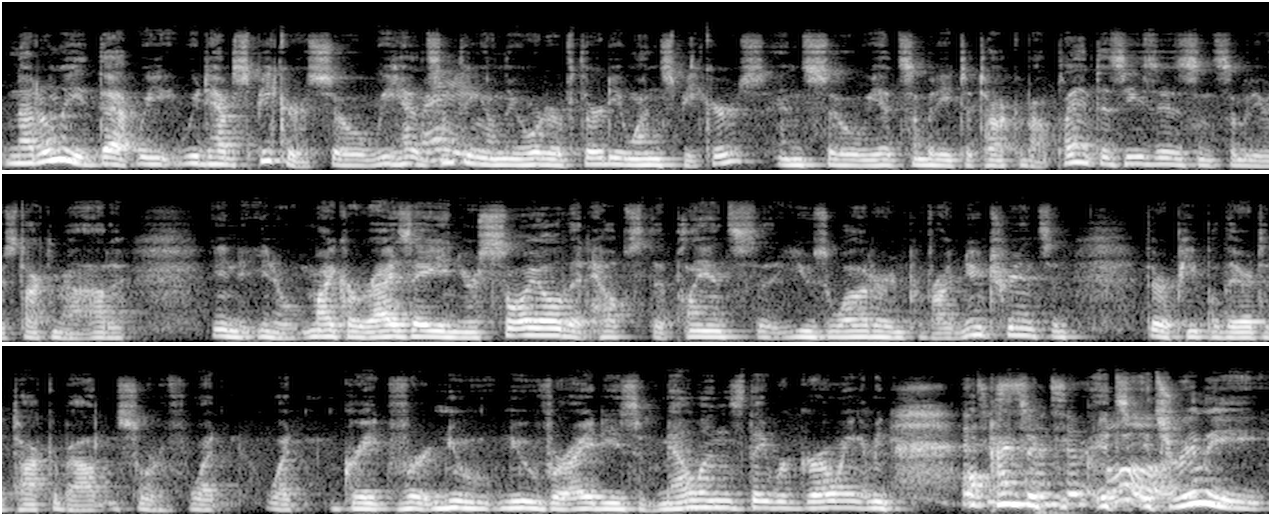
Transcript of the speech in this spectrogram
not only that, we we'd have speakers. So we had right. something on the order of 31 speakers, and so we had somebody to talk about plant diseases, and somebody was talking about how to in, you know, mycorrhizae in your soil that helps the plants uh, use water and provide nutrients. And there are people there to talk about sort of what what great ver- new new varieties of melons they were growing. I mean, all kinds of. So cool. It's it's really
